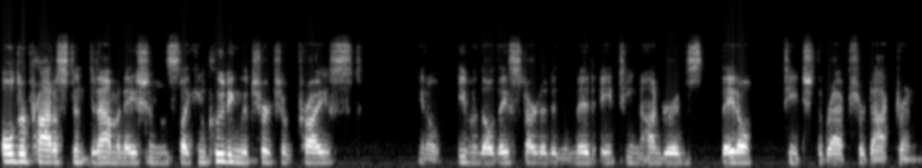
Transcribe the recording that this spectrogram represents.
older Protestant denominations, like including the Church of Christ, you know, even though they started in the mid 1800s, they don't teach the rapture doctrine.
